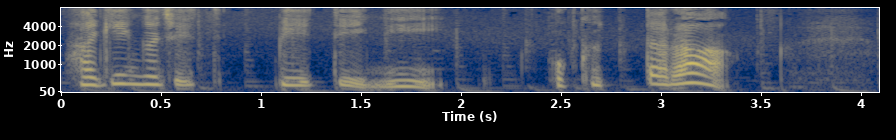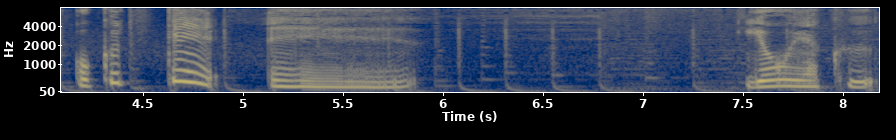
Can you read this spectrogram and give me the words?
ハギング GPT に送ったら、送って、えー、ようやく、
